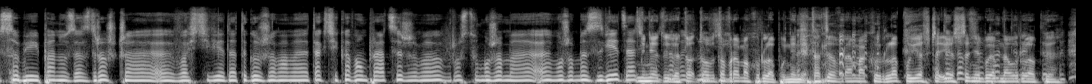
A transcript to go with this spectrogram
Sobie i panu zazdroszczę e, właściwie dlatego, że mamy tak ciekawą pracę, że my po prostu możemy, e, możemy zwiedzać. Nie, nie, to, to, to, w ramach urlopu. Nie, nie, to, to w ramach urlopu. Jeszcze, jeszcze nie byłem na urlopie. Dyrektor,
